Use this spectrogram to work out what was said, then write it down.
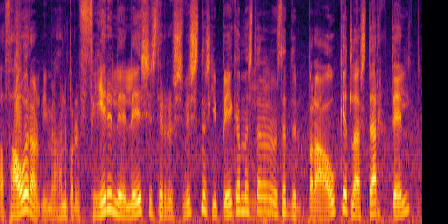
að þá er hann, ég meina, hann er bara fyrirlið liðsins, þeir eru svissneski byggamestrar mm. þetta er bara ágætlega sterk deild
